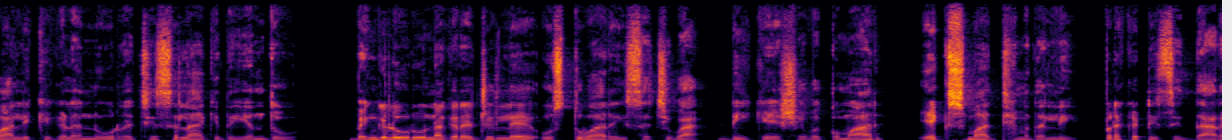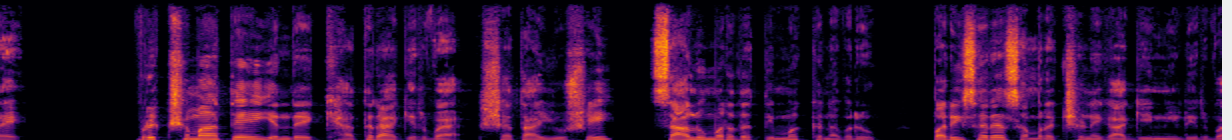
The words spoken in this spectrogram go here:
ಪಾಲಿಕೆಗಳನ್ನು ರಚಿಸಲಾಗಿದೆ ಎಂದು ಬೆಂಗಳೂರು ನಗರ ಜಿಲ್ಲೆ ಉಸ್ತುವಾರಿ ಸಚಿವ ಡಿಕೆ ಶಿವಕುಮಾರ್ ಎಕ್ಸ್ ಮಾಧ್ಯಮದಲ್ಲಿ ಪ್ರಕಟಿಸಿದ್ದಾರೆ. ವೃಕ್ಷಮಾತೆ ಎಂದೇ ಖ್ಯಾತರಾಗಿರುವ ಶತಾಯುಷಿ ಸಾಲುಮರದ ತಿಮ್ಮಕ್ಕನವರು ಪರಿಸರ ಸಂರಕ್ಷಣೆಗಾಗಿ ನೀಡಿರುವ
